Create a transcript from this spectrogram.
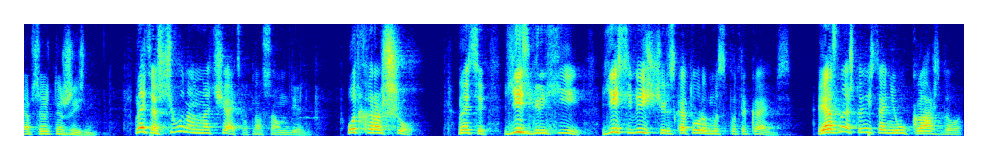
абсолютной жизни. Знаете, а с чего нам начать вот на самом деле? Вот хорошо. Знаете, есть грехи, есть вещи, через которые мы спотыкаемся. Я знаю, что есть они у каждого.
